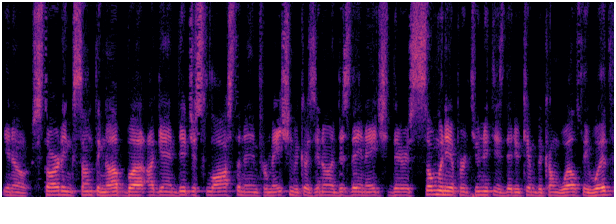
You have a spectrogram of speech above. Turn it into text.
you know starting something up. But again they just lost an information because you know in this day and age there's so many opportunities that you can become wealthy with.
